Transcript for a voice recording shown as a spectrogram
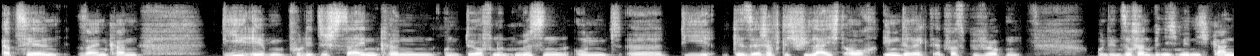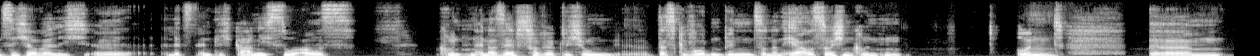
erzählen sein kann, die eben politisch sein können und dürfen und müssen und äh, die gesellschaftlich vielleicht auch indirekt etwas bewirken. Und insofern bin ich mir nicht ganz sicher, weil ich äh, letztendlich gar nicht so aus Gründen einer Selbstverwirklichung äh, das geworden bin, sondern eher aus solchen Gründen. Und mhm. ähm,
